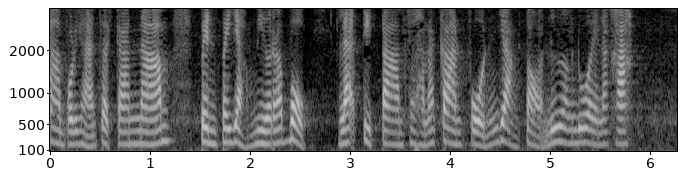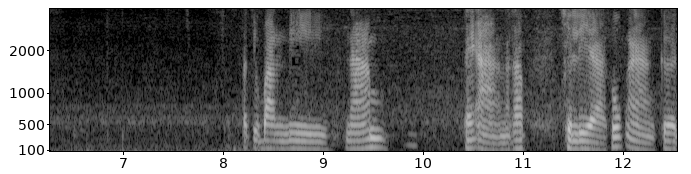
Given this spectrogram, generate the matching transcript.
การบริหารจัดการน้ำเป็นไปอย่างมีระบบ และติดตามสถานการณ์ฝนอย่างต่อเนื่องด้วยนะคะ ปัจจุบันมีน้ำในอ่างนะครับ เฉลี่ยทุกอ่างเกิน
